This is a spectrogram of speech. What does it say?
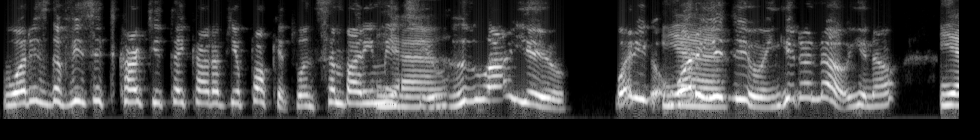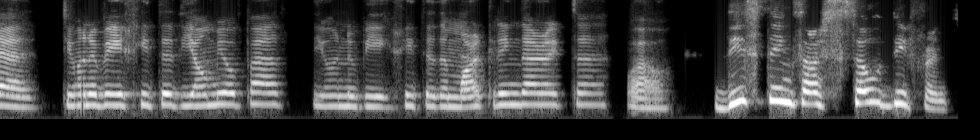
what is the visit card you take out of your pocket? When somebody meets yeah. you who are you? What are you yeah. what are you doing? You don't know you know? Yeah. Do you want to be Rita the homeopath you want to be Rita, the marketing director? Wow. These things are so different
